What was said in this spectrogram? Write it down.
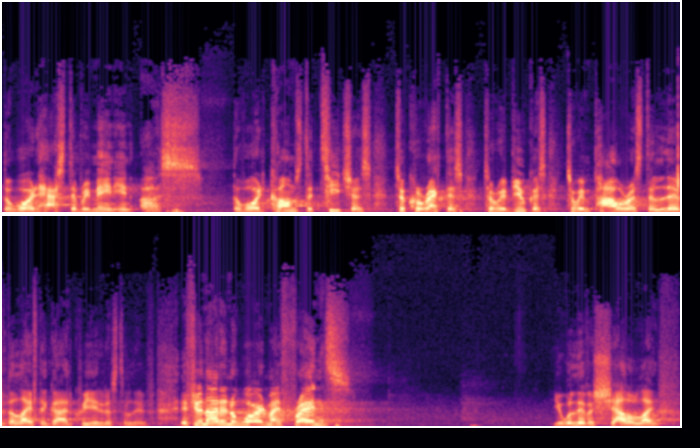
The word has to remain in us. The word comes to teach us, to correct us, to rebuke us, to empower us to live the life that God created us to live. If you're not in the word, my friends, you will live a shallow life.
